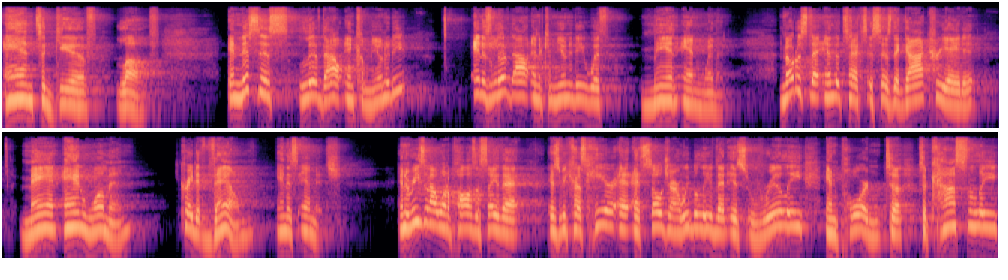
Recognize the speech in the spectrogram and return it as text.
and to give love. And this is lived out in community and is lived out in a community with men and women. Notice that in the text it says that God created man and woman, He created them in his image. And the reason I want to pause and say that is because here at, at Sojourn, we believe that it's really important to, to constantly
